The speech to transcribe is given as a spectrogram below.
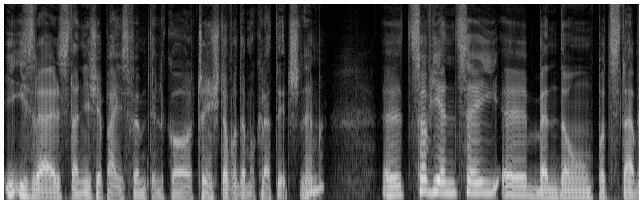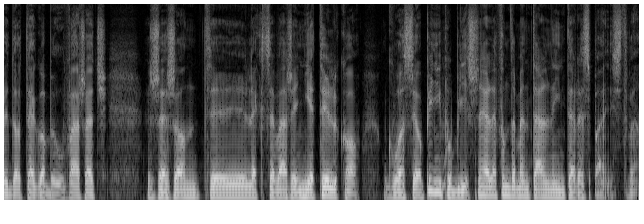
i Izrael stanie się państwem tylko częściowo demokratycznym. Co więcej, będą podstawy do tego, by uważać, że rząd y, lekceważy nie tylko głosy opinii publicznej, ale fundamentalny interes państwa.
